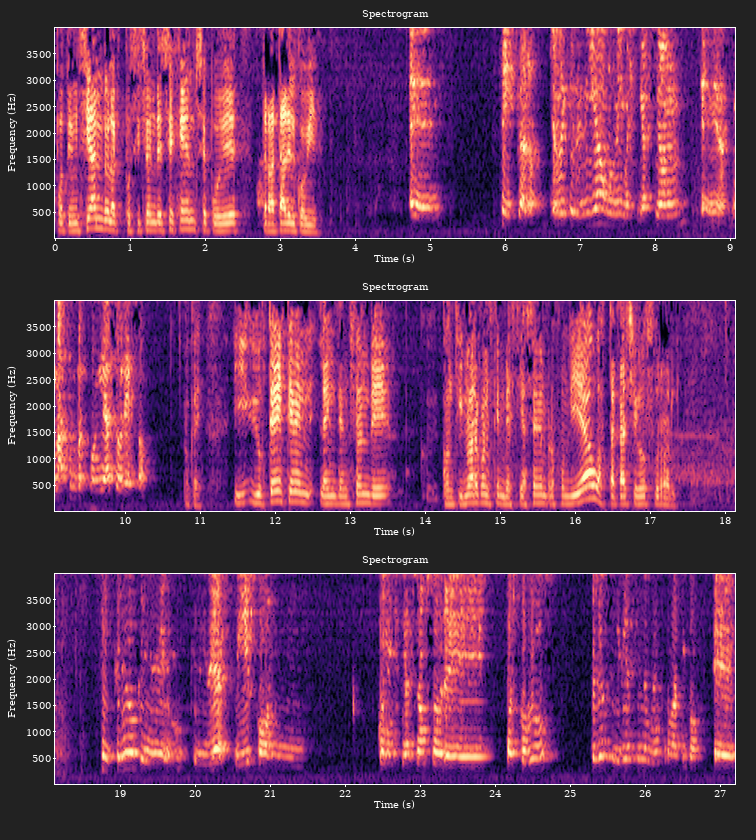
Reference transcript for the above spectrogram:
potenciando la exposición de ese gen se puede tratar el COVID. Eh, sí, claro. Requeriría una investigación eh, más en profundidad sobre eso. Ok. ¿Y, ustedes tienen la intención de continuar con esta investigación en profundidad o hasta acá llegó su rol? Sí, creo que, la idea es seguir con, con investigación sobre SARS-CoV-2, pero seguiría siendo bioinformático. Eh,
